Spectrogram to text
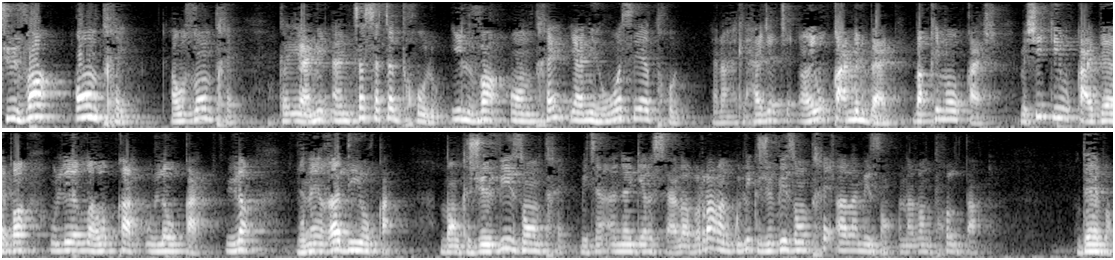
Tu vas entrer. أو entrer يعني أنت ستدخل. Il va entrer. يعني هو سيدخل. يعني واحد الحاجة غيوقع من بعد. باقي ما وقعش. ماشي كيوقع دابا ولا يلاه وقع ولا وقع. لا. هنا غادي يوقع. donc je vais entrer مثلا أنا جالس على برا غنقول لك je vais entrer à la maison أنا غندخل للدار. دابا.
